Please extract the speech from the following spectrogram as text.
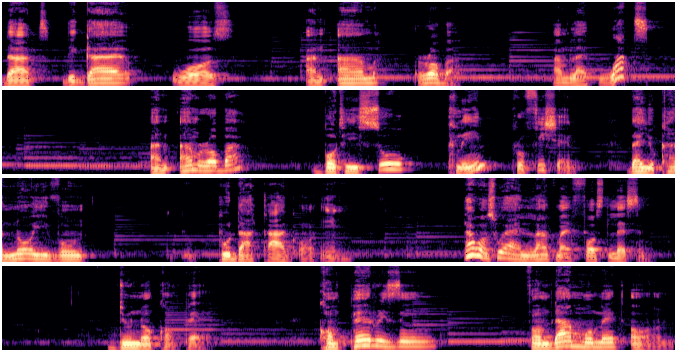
that the guy was an armed robber. I'm like, what? An armed robber? But he's so clean, proficient, that you cannot even put that tag on him. That was where I learned my first lesson. Do not compare. Comparison from that moment on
